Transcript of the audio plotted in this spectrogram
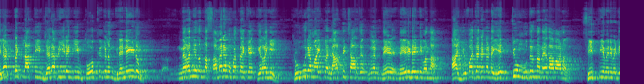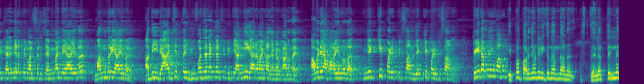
ഇലക്ട്രിക് ലാത്തിയും ജലപീരങ്കിയും തോക്കുകളും ഗ്രനേഡും നിറഞ്ഞു നിന്ന സമരമുഖത്തേക്ക് ഇറങ്ങി ക്രൂരമായിട്ടുള്ള ലാത്തി ചാർജുകൾ നേരിടേണ്ടി വന്ന ആ യുവജനങ്ങളുടെ ഏറ്റവും മുതിർന്ന നേതാവാണ് സി പി എമ്മിന് വേണ്ടി തെരഞ്ഞെടുപ്പിൽ മത്സരിച്ച് എം എൽ എ ആയത് മന്ത്രിയായത് അത് ഈ രാജ്യത്തെ യുവജനങ്ങൾക്ക് കിട്ടിയ അംഗീകാരമായിട്ടാണ് ഞങ്ങൾ കാണുന്നത്. അവിടെയാ പറയുന്നത് ഞെക്കിപ്പഴിപ്പിച്ചതാണ് ഞെക്കിപ്പഴിപ്പിച്ചതാണ് പി ഡബ്ല്യു വകുപ്പ് ഇപ്പൊ പറഞ്ഞുകൊണ്ടിരിക്കുന്നത് എന്താണ്? സ്ഥലത്തിന്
